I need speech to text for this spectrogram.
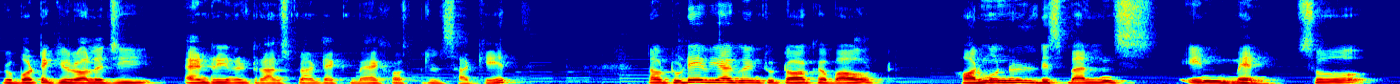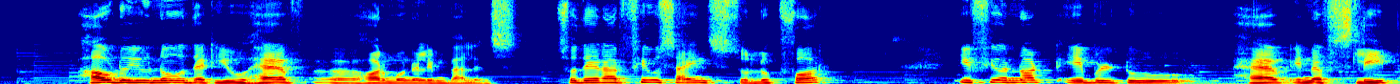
Robotic Urology and Renal Transplant at Max Hospital Saket. Now, today we are going to talk about hormonal disbalance in men. So, how do you know that you have uh, hormonal imbalance? So, there are few signs to look for. If you are not able to have enough sleep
